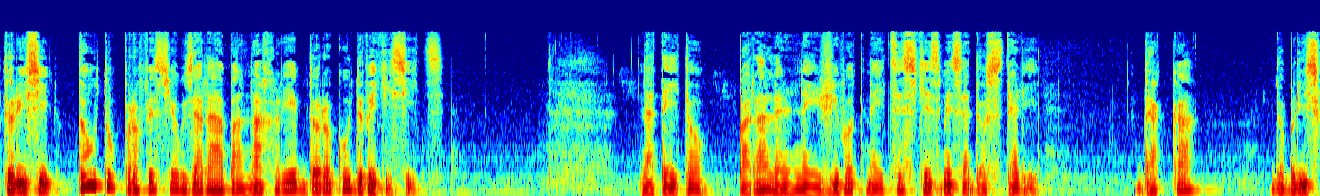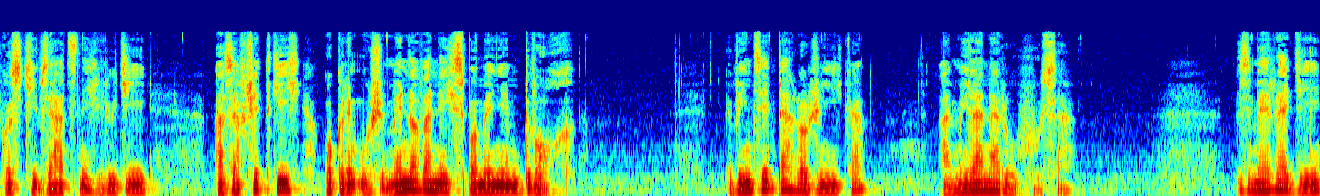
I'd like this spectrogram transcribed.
ktorý si touto profesiou zarábal na chlieb do roku 2000. Na tejto paralelnej životnej ceste sme sa dostali Daka, do blízkosti vzácných ľudí a za všetkých, okrem už menovaných, spomeniem dvoch. Vincenta Hložníka a Milana Rúfusa. Sme radi,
